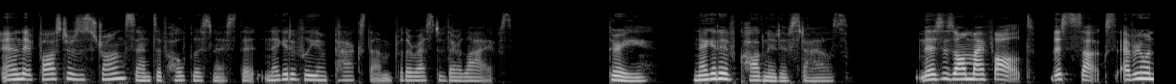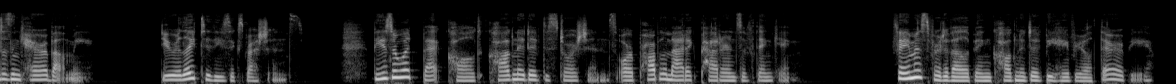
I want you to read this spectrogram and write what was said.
and it fosters a strong sense of hopelessness that negatively impacts them for the rest of their lives. Three, negative cognitive styles. This is all my fault. This sucks. Everyone doesn't care about me. Do you relate to these expressions? These are what Beck called cognitive distortions or problematic patterns of thinking. Famous for developing cognitive behavioral therapy,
